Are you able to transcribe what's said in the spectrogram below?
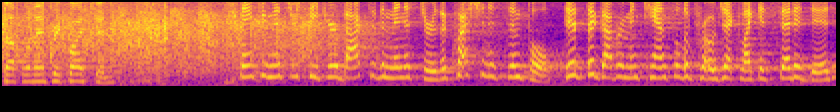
Supplementary question. Thank you, Mr. Speaker. Back to the minister. The question is simple. Did the government cancel the project like it said it did,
